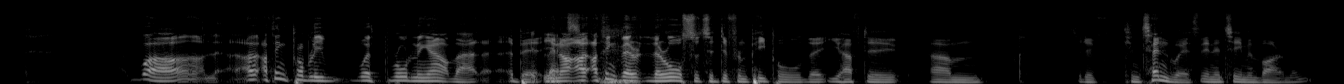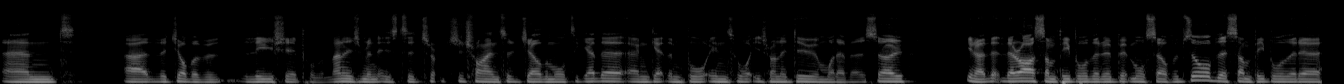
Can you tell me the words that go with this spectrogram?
Well, I think probably worth broadening out that a bit. You know, I, I, think there there are all sorts of different people that you have to um, sort of contend with in a team environment, and uh, the job of the leadership or the management is to tr- to try and sort of gel them all together and get them bought into what you're trying to do and whatever. So, you know, th- there are some people that are a bit more self absorbed. There's some people that are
